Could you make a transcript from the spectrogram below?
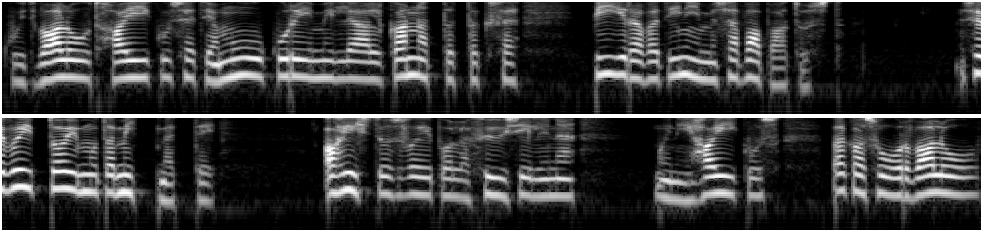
kuid valud, haigused ja muu kuri, mille all kannatatakse, piiravad inimese vabadust. see võib toimuda mitmeti. ahistus võib olla füüsiline, mõni haigus, väga suur valu,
